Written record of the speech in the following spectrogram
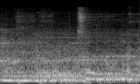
And.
